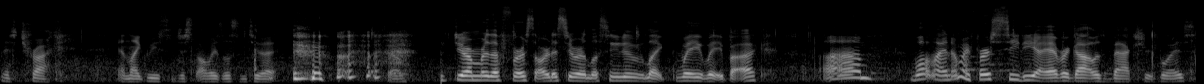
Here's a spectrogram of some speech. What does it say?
in his truck, and like we used to just always listen to it. so, Do you remember the first artist you were listening to, like way, way back? um, well, I know my first CD I ever got was Backstreet Boys,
